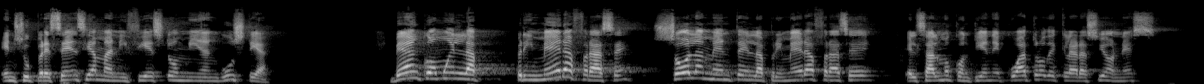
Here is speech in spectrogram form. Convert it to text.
en su presencia manifiesto mi angustia. Vean cómo en la primera frase, solamente en la primera frase, el Salmo contiene cuatro declaraciones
